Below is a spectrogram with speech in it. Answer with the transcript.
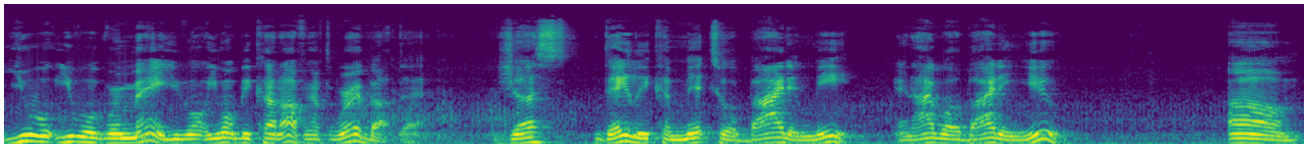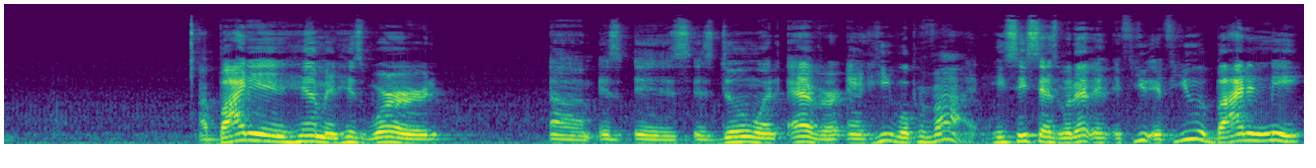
you will you will remain. You won't you won't be cut off. You don't have to worry about that. Just daily commit to abide in me, and I will abide in you. Um, abiding in Him and His Word um, is is is doing whatever, and He will provide. He, he says whatever. If you if you abide in me,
